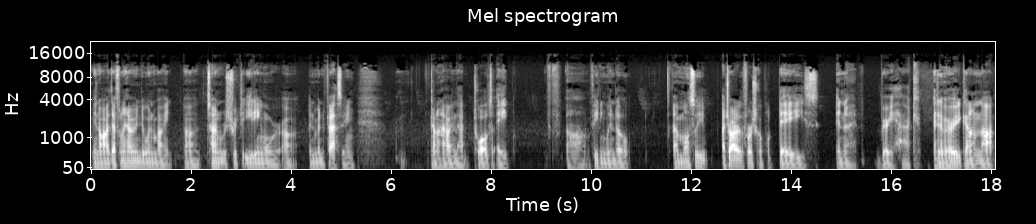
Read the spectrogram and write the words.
you know, I definitely haven't been doing my uh, time restricted eating or uh, intermittent fasting. Kind of having that twelve to eight uh, feeding window. And mostly, I tried it the first couple days in a very hack, in a very kind of not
